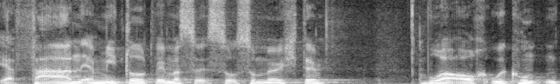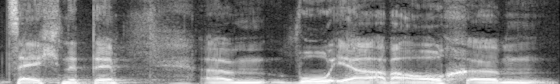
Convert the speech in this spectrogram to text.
erfahren, ermittelt, wenn man so, so, so möchte, wo er auch Urkunden zeichnete, ähm, wo er aber auch ähm,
